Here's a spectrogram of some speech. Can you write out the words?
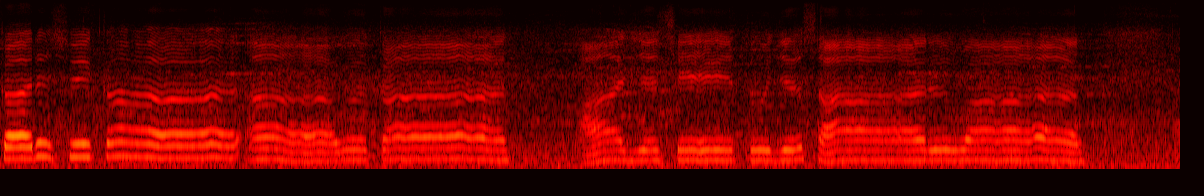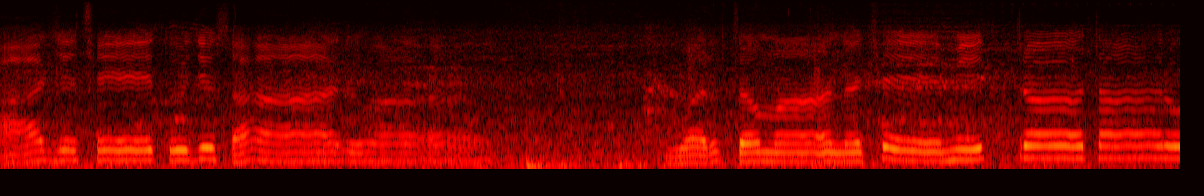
કર સ્વીકાર આવકાર. આજ છે તુજ સારવાર. આજ છે તુજ સારવાર. વર્તમાન છે મિત્ર તારો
